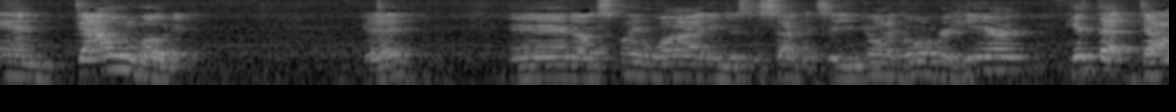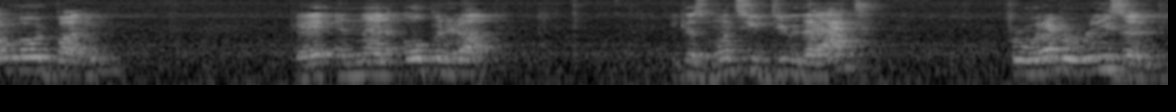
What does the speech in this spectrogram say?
and download it, okay? And I'll explain why in just a second. So you're gonna go over here, hit that download button, okay? And then open it up. Because once you do that, for whatever reason,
